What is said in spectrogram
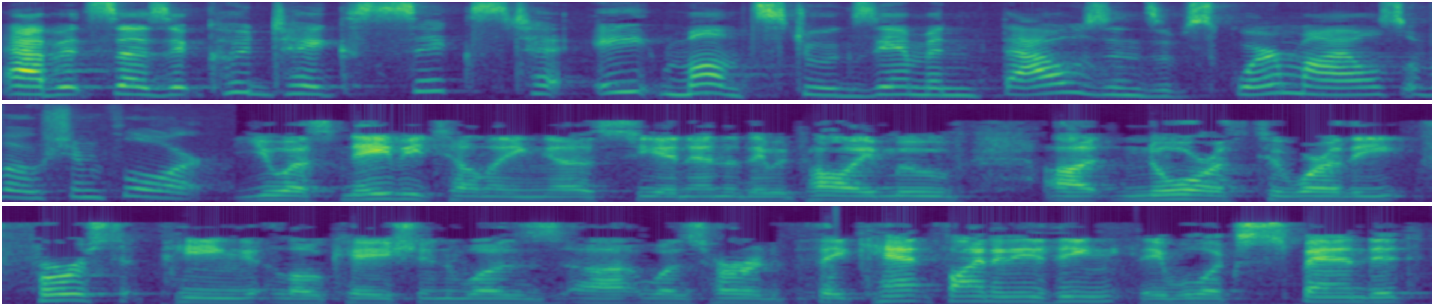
Abbott says it could take six to eight months to examine thousands of square miles of ocean floor. U.S. Navy telling uh, CNN that they would probably move uh, north to where the first ping location was uh, was heard. If they can't find anything, they will expand it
